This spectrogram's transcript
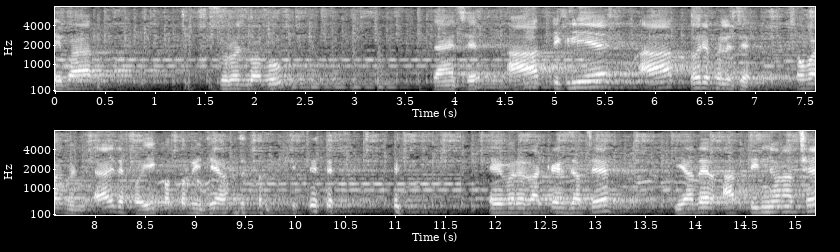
এইবার সুরজবাবু জানিয়েছে আর টিকলিয়ে আর ধরে ফেলেছে। সবার মিলে। এই দেখো, এই কত আছে এবারে রাকেশ যাচ্ছে। ইয়াদের আর তিনজন আছে।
